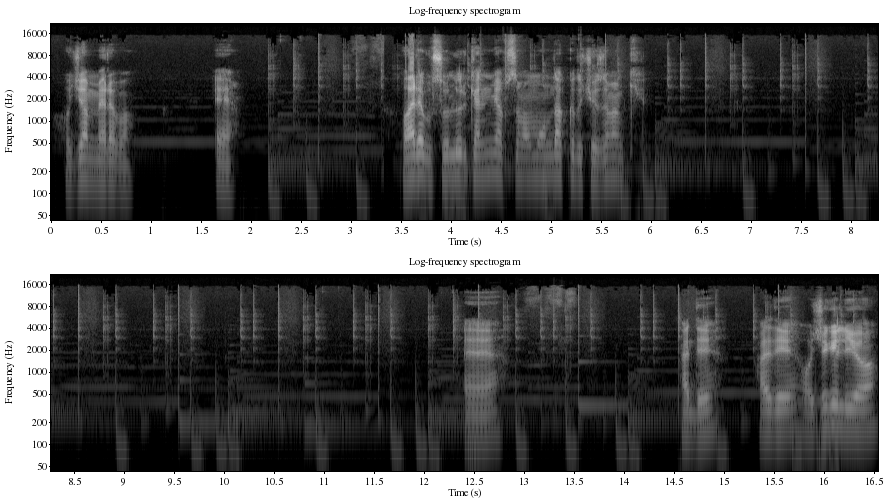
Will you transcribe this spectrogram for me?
Hocam merhaba. E Var ya bu soruları kendim yapsam ama 10 dakikada çözemem ki. E Hadi. Hadi hoca geliyor.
